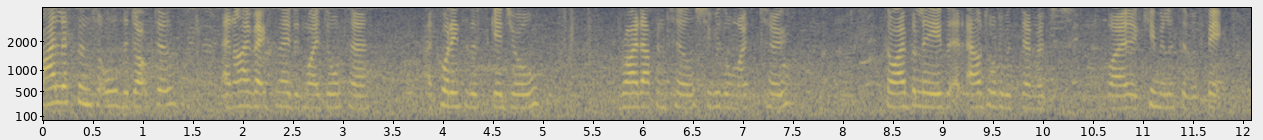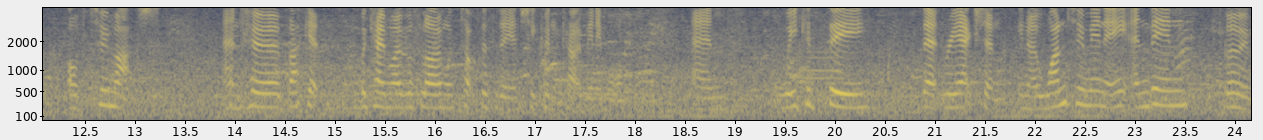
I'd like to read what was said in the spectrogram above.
I listened to all the doctors and I vaccinated my daughter according to the schedule right up until she was almost two. So I believe that our daughter was damaged by a cumulative effect of too much and her bucket became overflowing with toxicity and she couldn't cope anymore. And we could see that reaction, you know, one too many and then boom,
